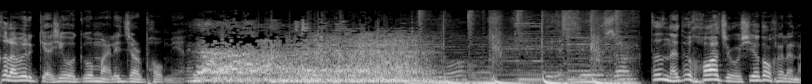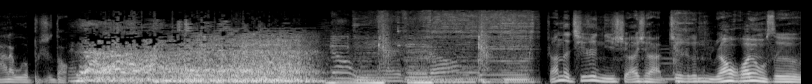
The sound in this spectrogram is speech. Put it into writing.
后来为了感谢我，给我买了一件泡面。但是那对花椒先到后来拿来，我不知道。真的，其实你想想，就这个女人怀孕时候。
